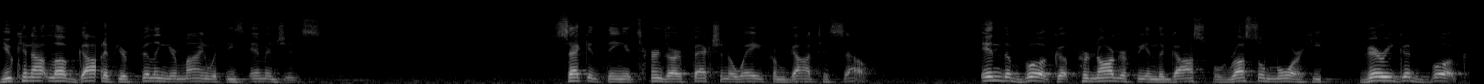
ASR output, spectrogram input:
You cannot love God if you're filling your mind with these images. Second thing, it turns our affection away from God to self. In the book Pornography in the Gospel, Russell Moore, he very good book.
